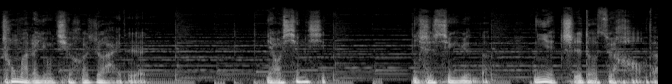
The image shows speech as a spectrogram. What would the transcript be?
充满了勇气和热爱的人。你要相信，你是幸运的，你也值得最好的。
